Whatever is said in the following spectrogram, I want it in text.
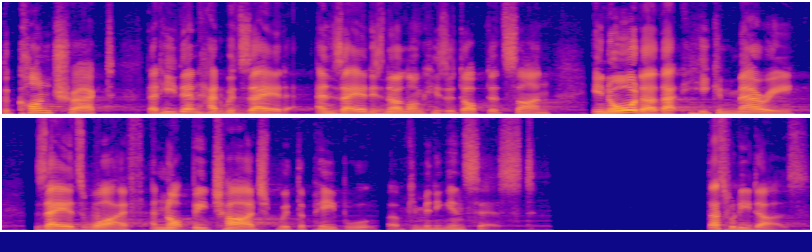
the contract that he then had with Zayd, and Zayd is no longer his adopted son, in order that he can marry Zayd's wife and not be charged with the people of committing incest. That's what he does.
